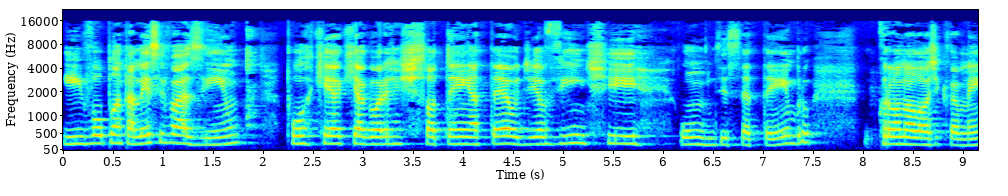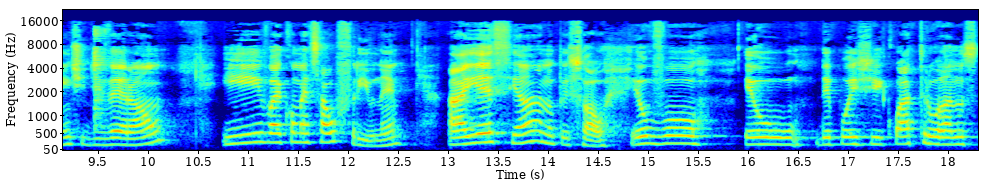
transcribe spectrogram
e vou plantar nesse vasinho porque aqui agora a gente só tem até o dia 21 de setembro, cronologicamente de verão, e vai começar o frio, né? Aí esse ano, pessoal, eu vou, eu depois de quatro anos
